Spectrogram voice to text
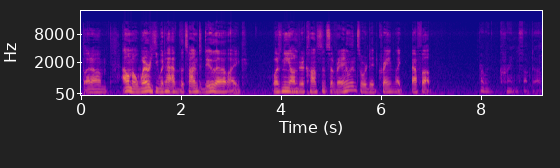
but um, I don't know where he would have the time to do that. Like, wasn't he under constant surveillance, or did Crane like f up? probably Crane fucked up.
